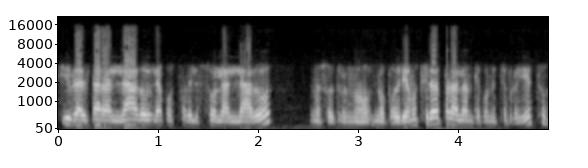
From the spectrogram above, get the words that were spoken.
Gibraltar al lado y la Costa del Sol al lado nosotros no, no podríamos tirar para adelante con este proyecto.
